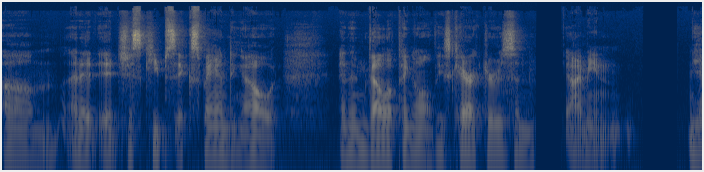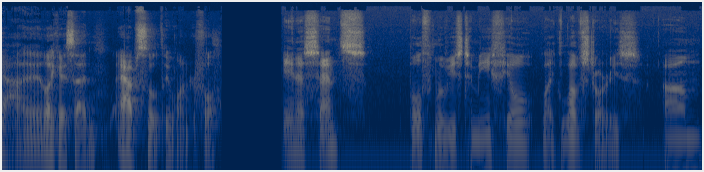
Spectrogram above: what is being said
um and it it just keeps expanding out and enveloping all these characters and i mean yeah like i said absolutely wonderful in a sense, both movies to me feel like love stories. Um,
